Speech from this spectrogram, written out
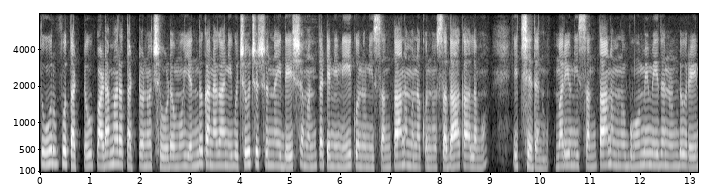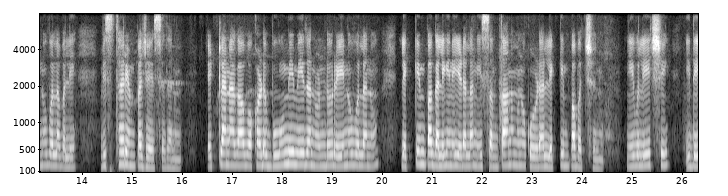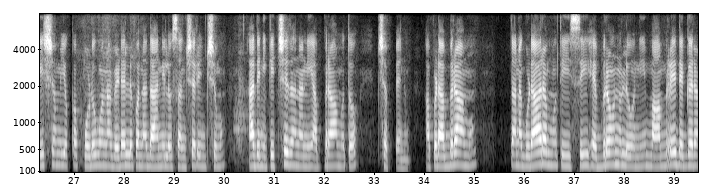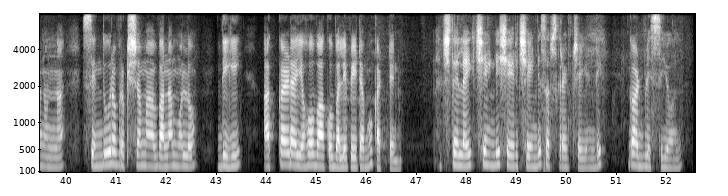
తూర్పు తట్టు పడమర తట్టును చూడము. ఎందుకనగా నీవు చూచుచున్న ఈ దేశమంతటిని నీకును నీ సంతానమునకును సదాకాలము ఇచ్చేదను. మరియు నీ సంతానమును భూమి మీద నుండి రేణువుల వలె విస్తరింపజేసేదను. ఎట్లనగా ఒకడు భూమి మీద నుండి రేణువులను లెక్కింపగలిగిన ఎడల నీ సంతానమును కూడా లెక్కింపవచ్చును. నీవు లేచి ఈ దేశం యొక్క పొడవున వెడల్పున దానిలో సంచరించుము. అది నీకు ఇచ్చేదనని అబ్రాముతో చెప్పాను. అప్పుడు అబ్రాము తన గుడారము తీసి హెబ్రోనులోని మామ్రే దగ్గరనున్న సింధూర వృక్షమ వనములో దిగి అక్కడ యహోవాకు బలిపీఠము కట్టెను. నచ్చితే లైక్ చేయండి షేర్ చేయండి సబ్స్క్రైబ్ చేయండి. God bless you all.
